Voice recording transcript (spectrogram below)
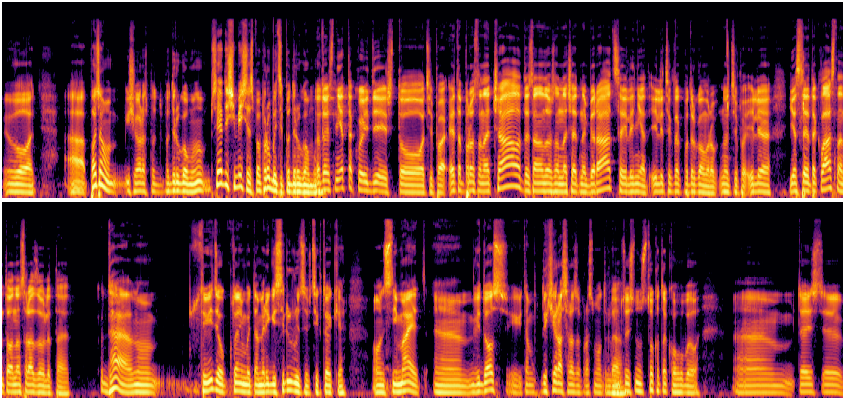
Вот. А потом еще раз по- по-другому. Ну, следующий месяц попробуйте по-другому. Ну, то есть нет такой идеи, что, типа, это просто начало, то есть она должна начать набираться или нет? Или ТикТок по-другому Ну, типа, или если это классно, то оно сразу улетает. Да, ну, ты видел, кто-нибудь там регистрируется в ТикТоке, он снимает э, видос, и там до хера сразу просмотров. Да. Ну, то есть, ну, столько такого было. Эм, то есть, э,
